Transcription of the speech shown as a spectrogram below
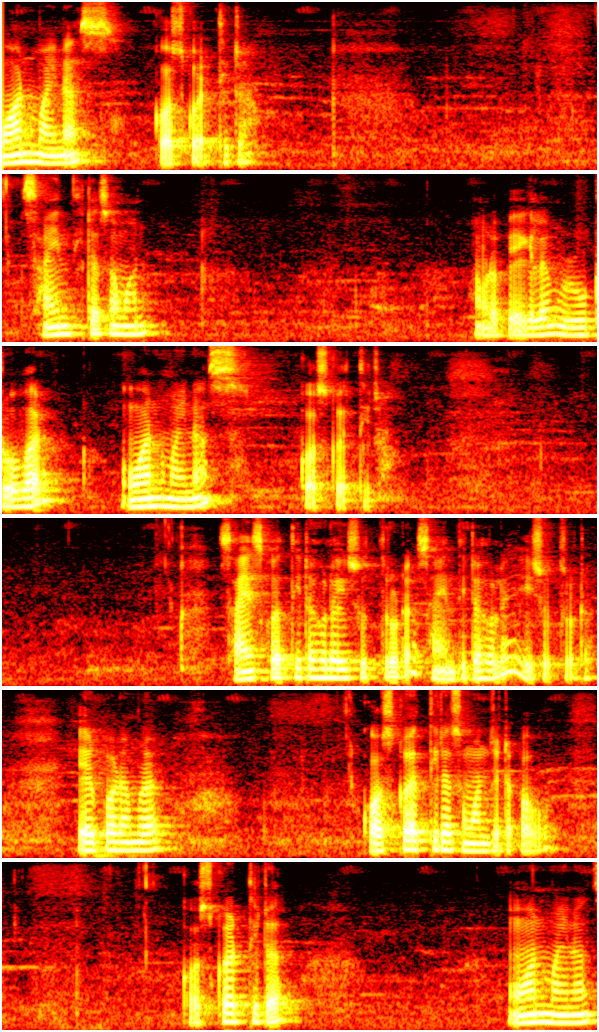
one minus cos square theta. Sine theta সমান আমরা পেয়ে গেলাম root over one minus cos square theta. Sine square theta হলো এই সূত্রটা, সাইন থিটা হলে এই সূত্রটা। এরপর আমরা কস স্কোয়ার থিটা সমান যেটা পাবো, cos square theta one minus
